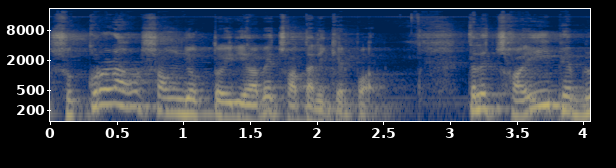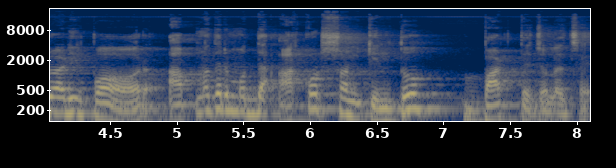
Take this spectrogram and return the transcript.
শুক্র রাহুর সংযোগ তৈরি হবে ছ তারিখের পর। তাহলে ছয়ই ফেব্রুয়ারির পর আপনাদের মধ্যে আকর্ষণ কিন্তু বাড়তে চলেছে।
